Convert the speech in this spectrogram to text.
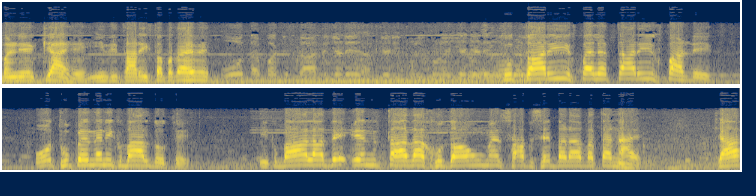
بنے کیا ہے؟ ان دی تاریخ تا پتہ ہے وے؟ تا پاکستان دے جڑے جڑی سنی سنائی ہے جڑے تو تاریخ پہلے تاریخ پڑھ دیکھ او تھو پیندن اقبال دوتے اقبال آدھے ان تازہ خداؤں میں سب سے بڑا وطن ہے۔ کیا؟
